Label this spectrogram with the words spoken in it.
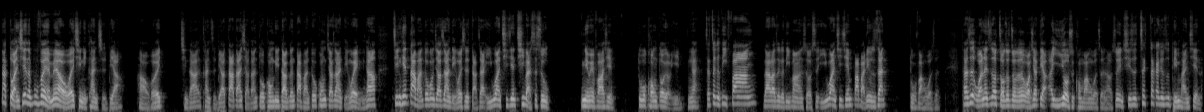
那短线的部分有没有？我会请你看指标。好，我会。请大家看指标，大单、小单、多空力道跟大盘多空交战的点位。你看哦，今天大盘多空交战的点位是打在一万七千七百四十五。你有没有发现多空都有赢？你看，在这个地方拉到这个地方的时候，是一万七千八百六十三，多方获胜。但是完了之后，走着走着往下掉，哎，又是空方获胜哈。所以其实这大概就是平盘线了。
